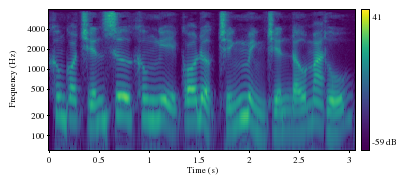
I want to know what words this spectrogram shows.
không có chiến sư không nghĩ có được chính mình chiến đấu ma thú.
